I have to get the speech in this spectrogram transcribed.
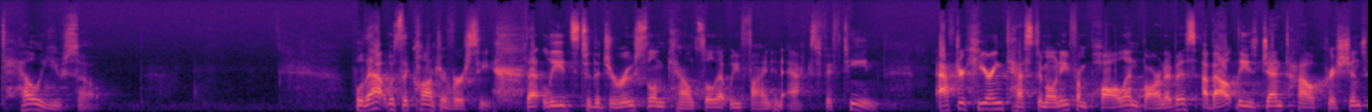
tell you so. Well, that was the controversy that leads to the Jerusalem Council that we find in Acts 15. After hearing testimony from Paul and Barnabas about these Gentile Christians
